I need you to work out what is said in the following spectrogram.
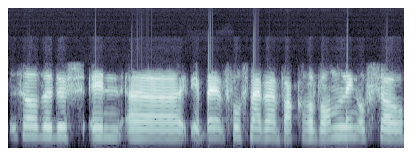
Ze hadden dus in, volgens mij bij een wakkere wandeling of zo,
